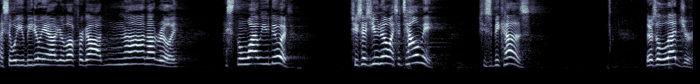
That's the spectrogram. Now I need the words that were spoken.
I said, Will you be doing it out of your love for God? No, not really. I said, Well, why will you do it? She says, You know. I said, Tell me. She says, Because there's a ledger,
